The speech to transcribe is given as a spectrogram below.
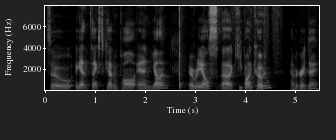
So again, thanks to Kevin, Paul, and Jan. Everybody else, uh, keep on coding. Have a great day.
